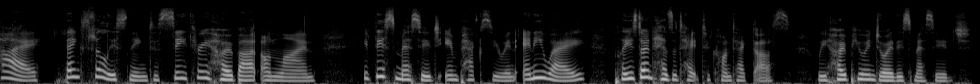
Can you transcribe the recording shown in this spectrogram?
Hi, thanks for listening to C3 Hobart Online. If this message impacts you in any way, please don't hesitate to contact us. We hope you enjoy this message.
